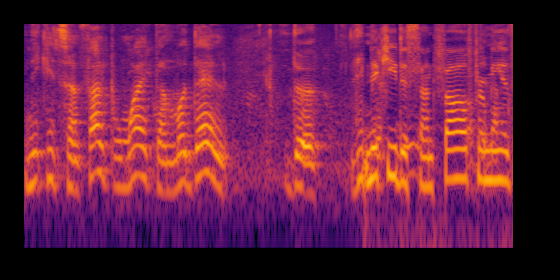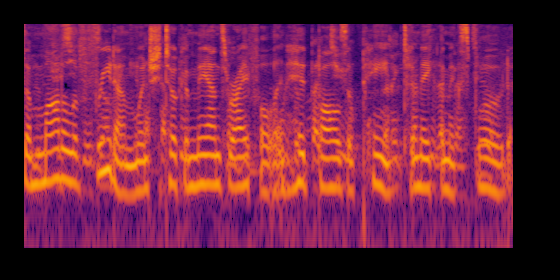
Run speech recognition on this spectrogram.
Niki de Saint-Phalle, pour moi, est un modèle de Niki de Saint-Phalle for me is a model of freedom when she took a man's rifle and hit balls of paint to make them explode.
